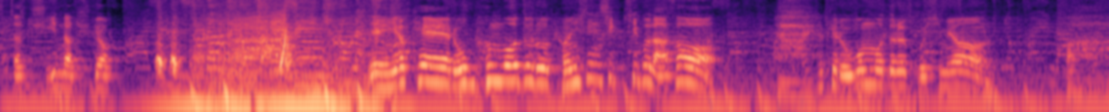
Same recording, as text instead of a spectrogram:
진짜 죽인다 죽여. 네 이렇게 로봇 모드로 변신시키고 나서 야, 이렇게 로봇 모드를 보시면 아,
